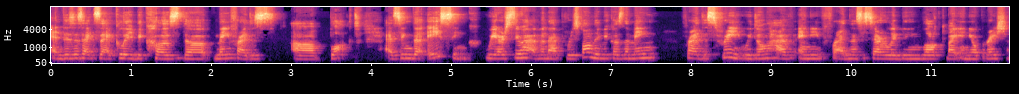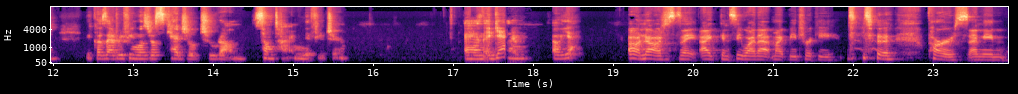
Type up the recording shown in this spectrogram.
And this is exactly because the main thread is uh, blocked. As in the async, we are still have an app responding because the main thread is free. We don't have any thread necessarily being blocked by any operation because everything was just scheduled to run sometime in the future. And again, oh yeah. Oh no, I was just saying I can see why that might be tricky to parse. I mean,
